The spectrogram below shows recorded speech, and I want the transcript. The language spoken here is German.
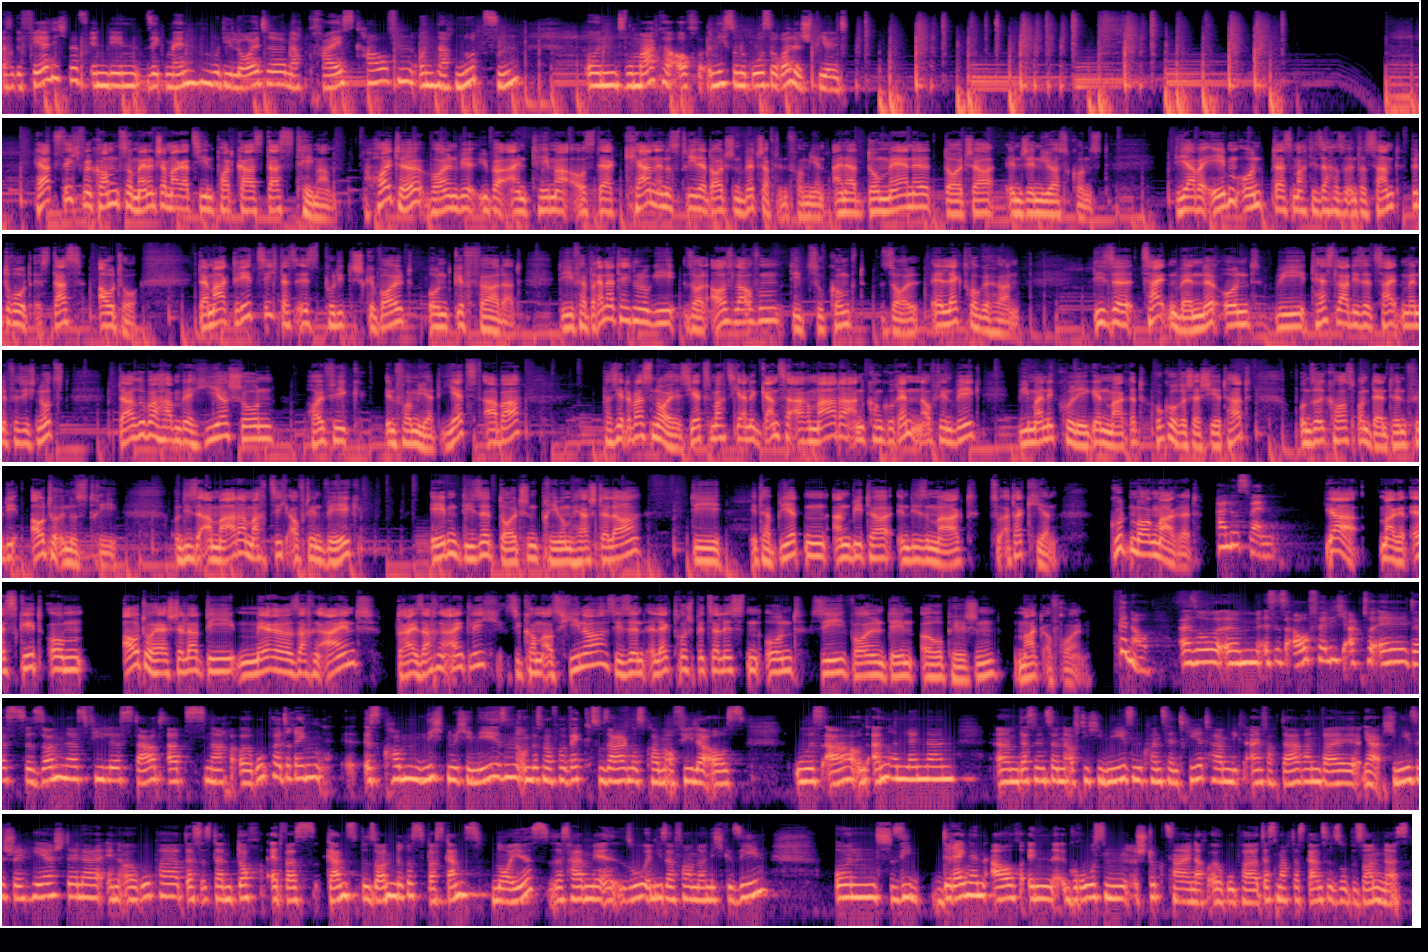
Also gefährlich wird es in den Segmenten, wo die Leute nach Preis kaufen und nach Nutzen und wo Marke auch nicht so eine große Rolle spielt. Herzlich willkommen zum Manager Magazin Podcast Das Thema. Heute wollen wir über ein Thema aus der Kernindustrie der deutschen Wirtschaft informieren, einer Domäne deutscher Ingenieurskunst, die aber eben, und das macht die Sache so interessant, bedroht ist, das Auto. Der Markt dreht sich, das ist politisch gewollt und gefördert. Die Verbrennertechnologie soll auslaufen, die Zukunft soll Elektro gehören. Diese Zeitenwende und wie Tesla diese Zeitenwende für sich nutzt, darüber haben wir hier schon häufig informiert. Jetzt aber passiert etwas Neues. Jetzt macht sich eine ganze Armada an Konkurrenten auf den Weg, wie meine Kollegin Margret Hucko recherchiert hat, unsere Korrespondentin für die Autoindustrie. Und diese Armada macht sich auf den Weg, eben diese deutschen Premium-Hersteller, die etablierten Anbieter in diesem Markt zu attackieren. Guten Morgen, Margret. Hallo, Sven. Ja, Margret, es geht um Autohersteller, die mehrere Sachen eint. Drei Sachen eigentlich. Sie kommen aus China, sie sind Elektrospezialisten und sie wollen den europäischen Markt aufrollen. Genau. Also ähm, es ist auffällig aktuell, dass besonders viele Start-ups nach Europa drängen. Es kommen nicht nur Chinesen, um das mal vorweg zu sagen, es kommen auch viele aus USA und anderen Ländern. Ähm, dass wir uns dann auf die Chinesen konzentriert haben, liegt einfach daran, weil ja chinesische Hersteller in Europa, das ist dann doch etwas ganz Besonderes, was ganz Neues. Das haben wir so in dieser Form noch nicht gesehen. Und sie drängen auch in großen Stückzahlen nach Europa. Das macht das Ganze so besonders.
